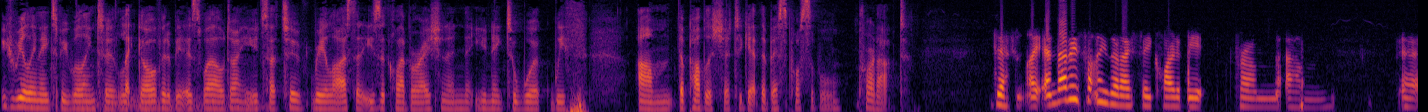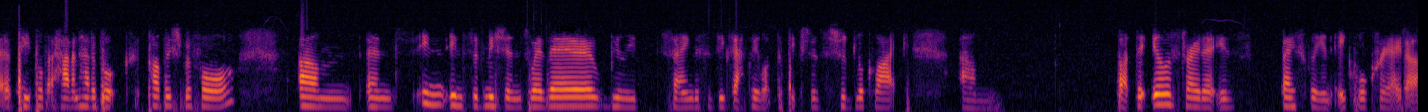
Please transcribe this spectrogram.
you really need to be willing to let go of it a bit as well, don't you? So to realise that it is a collaboration and that you need to work with um, the publisher to get the best possible product. Definitely, and that is something that I see quite a bit from um, uh, people that haven't had a book published before, um, and in in submissions where they're really saying this is exactly what the pictures should look like, um, but the illustrator is basically an equal creator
